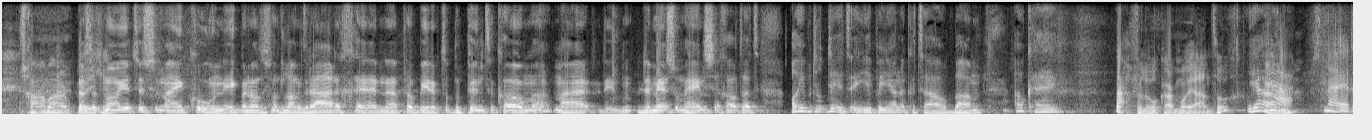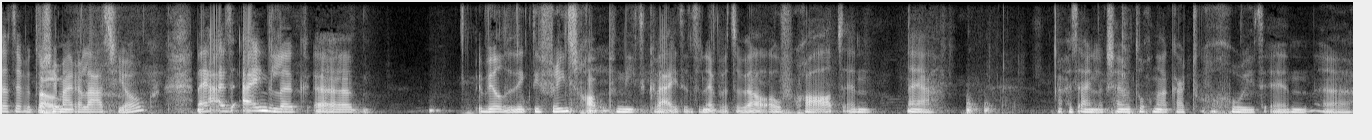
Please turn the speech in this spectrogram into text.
Schaam maar een dat is het mooie tussen mij en Koen. Ik ben altijd van het langdradig en eh, probeer ik tot mijn punt te komen. Maar de, de mensen om me heen zeggen altijd... Oh, je bedoelt dit en je hebt een Janneke taal. Bam. Oké. Nou, vullen we elkaar mooi aan, toch? Ja. Ja, nou ja, dat heb ik dus Nou. in mijn relatie ook. Nou ja, uiteindelijk eh, wilde ik die vriendschap niet kwijt. En toen hebben we het er wel over gehad. En nou ja, nou, uiteindelijk zijn we toch naar elkaar toegegroeid. En eh,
